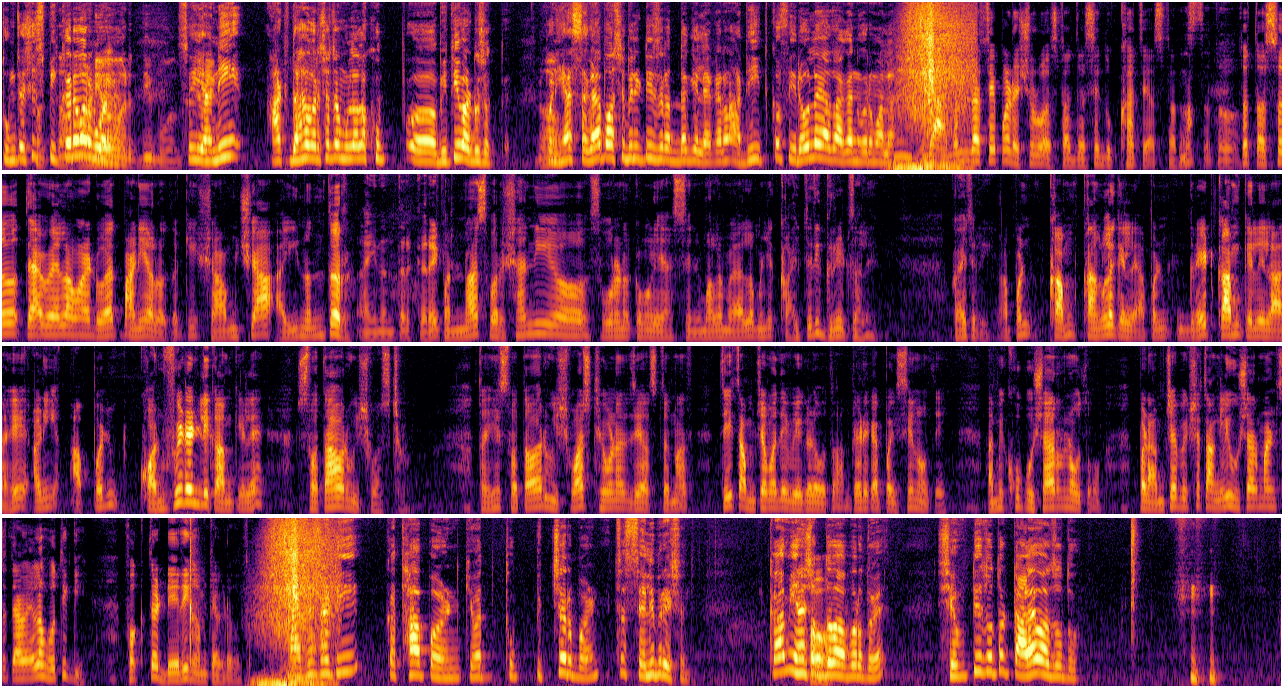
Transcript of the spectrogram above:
तुमच्याशी स्पीकरवर. बोलणार. सो यांनी आठ दहा वर्षाच्या मुलाला खूप भीती वाटू शकते. पण ह्या सगळ्या पॉसिबिलिटीज रद्द केल्या कारण आधी इतकं फिरवलं या जागांवर मला. म्हणजे आनंदाचे पण अश्रू असतात जसे दुःखाचे असतात ना. असतात, हो. तर तसं त्यावेळेला माझ्या डोळ्यात पाणी आलं होतं की श्यामच्या आईनंतर आईनंतर करेक्ट पन्नास वर्षांनी अं, सुवर्णकमळ या सिनेमाला मिळालं म्हणजे काहीतरी ग्रेट झालं आहे काहीतरी. आपण काम चांगलं केलं आहे आपण ग्रेट काम केलेलं आहे आणि आपण कॉन्फिडेंटली काम केलं आहे स्वतःवर विश्वास ठेवून. तर हे स्वतःवर विश्वास ठेवणं जे असतं ना तेच आमच्यामध्ये वेगळं होतं. आमच्याकडे काही पैसे नव्हते. आम्ही खूप हुशार नव्हतो पण आमच्यापेक्षा चांगली हुशार माणसं त्यावेळेला होती की. फक्त डेअरिंग आमच्याकडे होतं. माझ्यासाठी कथा पण किंवा तो पिक्चर पण इट्स अ सेलिब्रेशन का मी हा. शब्द वापरतोय? शेवटी जो तो टाळ्या वाजवतो.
